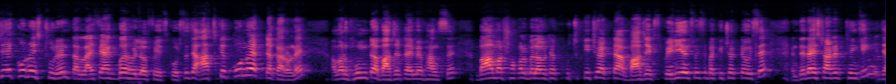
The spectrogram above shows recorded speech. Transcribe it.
যে কোনো স্টুডেন্ট তার লাইফে একবার হইলেও ফেস করছে যে আজকে কোনো একটা কারণে আমার ঘুমটা বাজে টাইমে ভাঙছে বা আমার সকালবেলা ওইটা কিছু কিছু একটা বাজে এক্সপিরিয়েন্স হয়েছে বা কিছু একটা হয়েছে দেন আই স্টার্টেড থিঙ্কিং যে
